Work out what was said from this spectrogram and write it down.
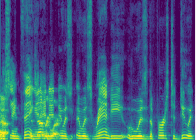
yeah. the same thing, It's and, and it, it was it was Randy who was the first to do it.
